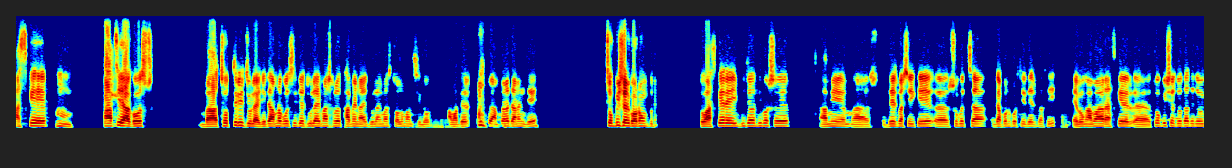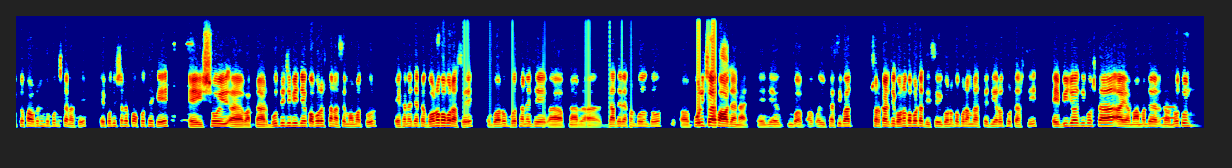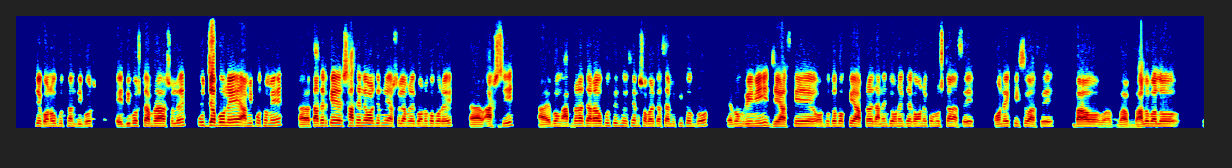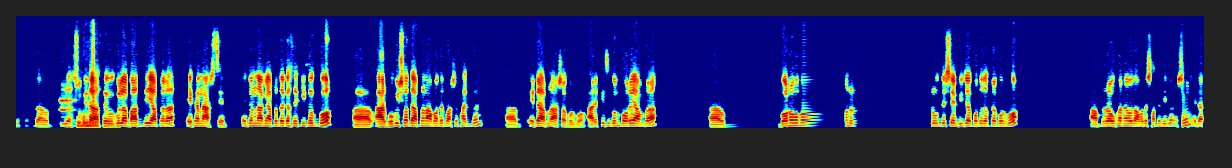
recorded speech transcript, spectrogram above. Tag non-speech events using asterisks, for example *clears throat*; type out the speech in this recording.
আজকে পাঁচই ৫ই আগস্ট বা ৩৬ জুলাই যেটা আমরা বলছি যে জুলাই মাস হলো থামে নাই, জুলাই মাস চলমান ছিল। আমাদের *clears throat* আপনারা জানেন যে ২৪ এর গণ তো আজকের এই বিজয় দিবসে আমি দেশবাসীকে শুভেচ্ছা জ্ঞাপন করছি দেশবাসী এবং আমার আজকের ২৪ যোদ্ধাদের যে ঐক্য ফাউন্ডেশন প্রতিষ্ঠান আছে, এই প্রতিষ্ঠানের পক্ষ থেকে এই সই আপনার বুদ্ধিজীবী যে কবরস্থান আছে মোহাম্মদপুর, এখানে যে একটা গণকবর আছে, গণঅভ্যুত্থানে যে আপনার যাদের এখন পর্যন্ত পরিচয় পাওয়া যায় না। এই যে ওই ফ্যাসিবাদ সরকার যে গণকবরটা দিছে, এই গণকবর আমরা আজকে জিয়ারত করতে আসছি। এই বিজয় দিবসটা আমাদের নতুন যে গণ অভ্যুত্থান দিবস, এই দিবসটা আমরা আসলে উদযাপনে আমি ১ম এ তাদেরকে সাথে নেওয়ার জন্য আসলে আমরা এই গণকবরে আসছি। এবং আপনারা যারা উপস্থিত হয়েছেন সবার কাছে আমি কৃতজ্ঞ এবং ঋণী যে আজকে অন্ততপক্ষে আপনারা জানেন যে অনেক জায়গায় অনেক অনুষ্ঠান আছে, অনেক কিছু আছে বা ভালো, ভালো সুবিধা আছে ওইগুলা বাদ দিয়ে আপনারা এখানে আসছেন। এজন্য আমি আপনাদের কাছে কৃতজ্ঞ। আর ভবিষ্যতে আপনারা আমাদের পাশে থাকবেন। এটা আমরা আশা করব। আর কিছুক্ষণ পরে আমরা আ গণভবনের উদ্দেশ্যে বিজয় পদযাত্রা করব। আপনারা ওখানেও আমাদের সাথে দিবেন এটা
